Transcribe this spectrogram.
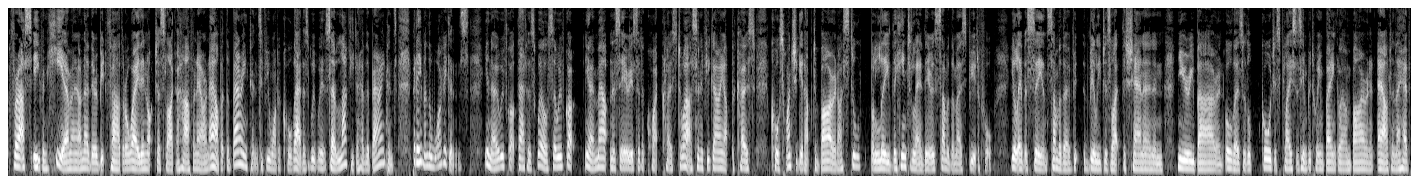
for us, even here, I mean, I know they're a bit farther away. They're not just like a half an hour an hour, but the Barringtons, if you want to call that, as we, we're so lucky to have the Barringtons, but even the Watagans, you know, we've got that as well. So we've got, you know, mountainous areas that are quite close to us. And if you're going up the coast, of course, once you get up to Byron, I still believe the hinterland there is some of the most beautiful you'll ever see. And some of the vi- villages like the Channon and Newrybar and all those little gorgeous places in between Bangalow and Byron and out. And they have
